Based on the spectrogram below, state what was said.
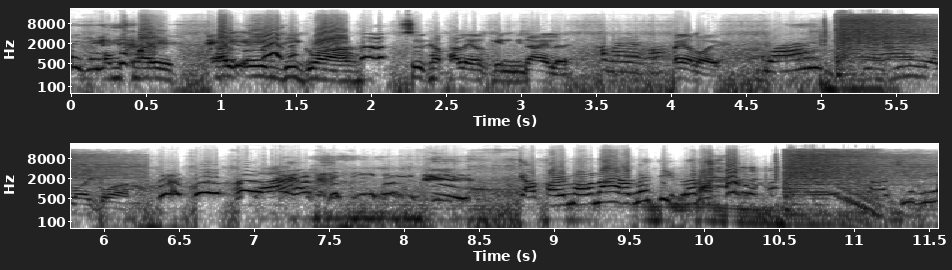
ยผมใครใครเองดีกว่า ซื้อครับอะไรก็กินไม่ได้เลย ทำไมอะคะไม่อร่อยว้ายที่นี่อร่อยกว่ากลับไปมองหน้ากันไม่ติดแล้วนะอาชีพนี้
